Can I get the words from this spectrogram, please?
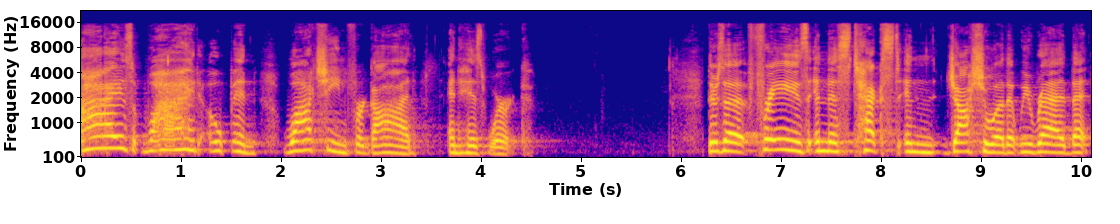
eyes wide open, watching for God and His work. There's a phrase in this text in Joshua that we read that,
